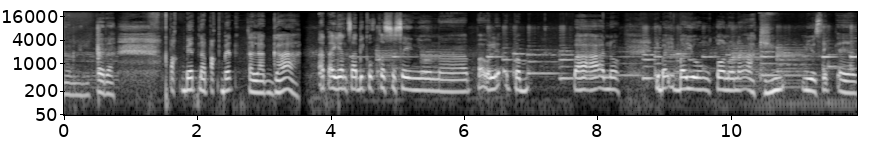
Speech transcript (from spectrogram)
namin para pakbet na pakbet talaga. At ayan, sabi ko kasi sa inyo na pauli, pa, pa ano, iba-iba yung tono ng aking music. Ayan,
